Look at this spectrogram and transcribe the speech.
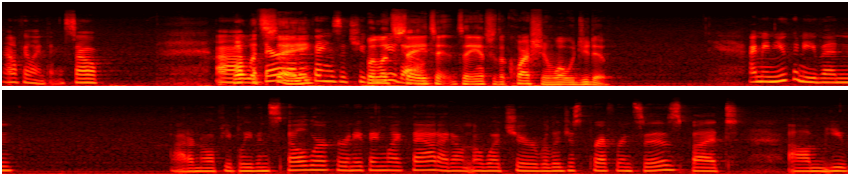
I don't feel anything. So. Uh, Well, but let's there say- are other things that you but can let's do. say to, to answer the question, what would you do? I mean, you can even. I don't know if you believe in spell work or anything like that. I don't know what your religious preference is, but um, you,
